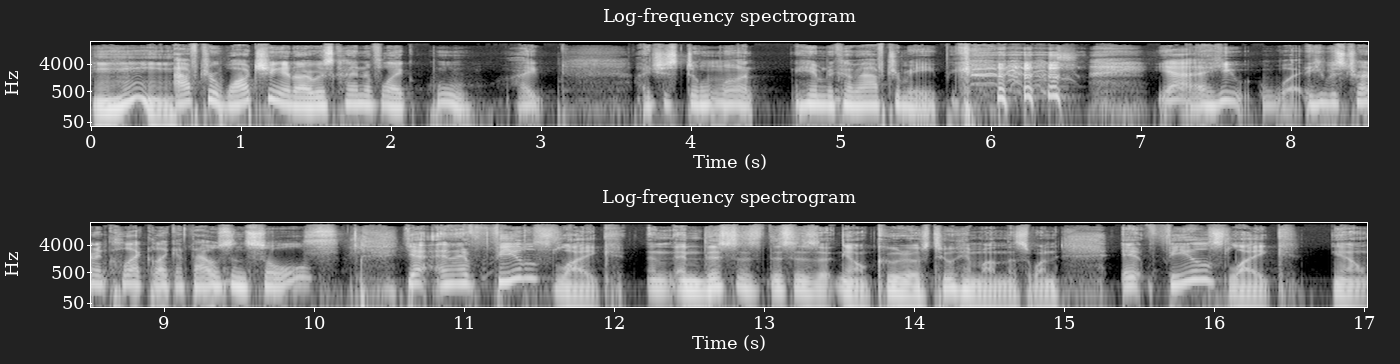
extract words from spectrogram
mm-hmm. after watching it, I was kind of like, "Ooh, I, I just don't want him to come after me because, yeah, he what he was trying to collect like a thousand souls." Yeah, and it feels like, and, and this is this is you know kudos to him on this one. It feels like you know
